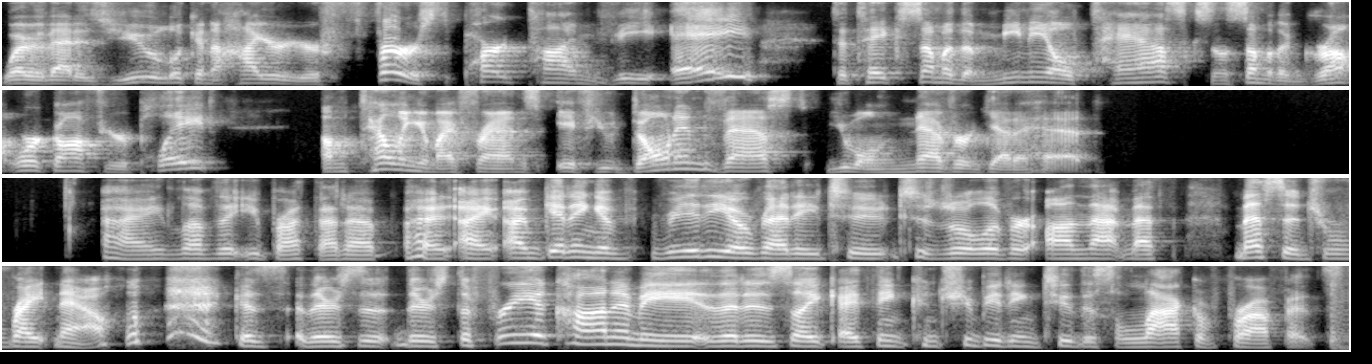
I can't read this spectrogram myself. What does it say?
whether that is you looking to hire your first part time VA, to take some of the menial tasks and some of the grunt work off your plate. I'm telling you, my friends, if you don't invest, you will never get ahead. I love that you brought that up. I, am getting a video ready to to deliver on that meth- message right now, because there's a, there's the free economy that is like I think contributing to this lack of profits.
